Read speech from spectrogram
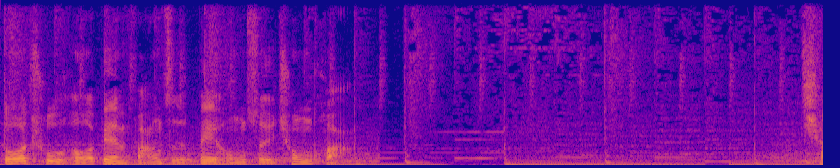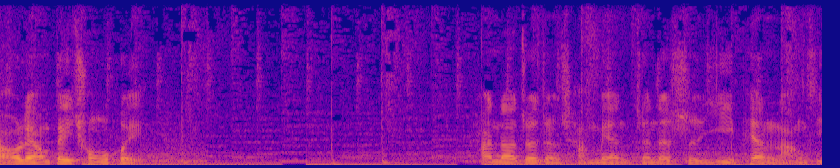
多处河边房子被洪水冲垮，桥梁被冲毁。看到这种场面，真的是一片狼藉。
